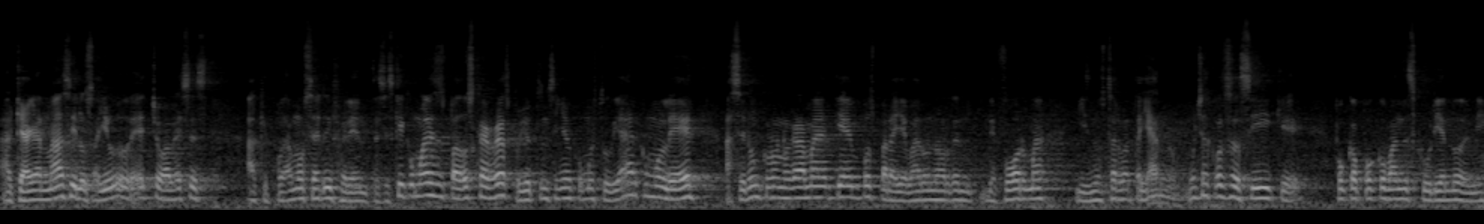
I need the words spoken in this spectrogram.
a que hagan más y los ayudo, de hecho, a veces a que podamos ser diferentes. Es que como haces para dos carreras, pues yo te enseño cómo estudiar, cómo leer, hacer un cronograma de tiempos para llevar un orden de forma y no estar batallando. Muchas cosas así que poco a poco van descubriendo de mí.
